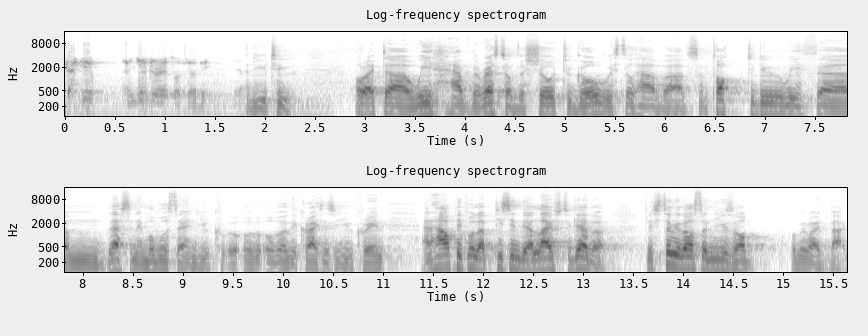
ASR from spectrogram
Thank you. Enjoy the rest of your day. Yeah. And you too. All right, uh, we have the rest of the show to go. We still have uh, some talk to do with um, Blessing Emeobosa over the crisis in Ukraine and how people are piecing their lives together. Please stay with us on News Hub. We'll be right back.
